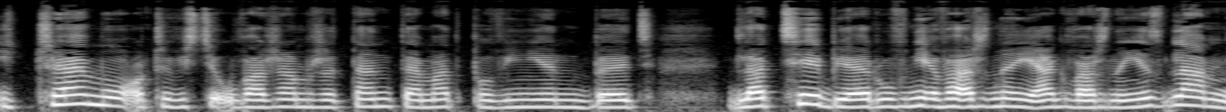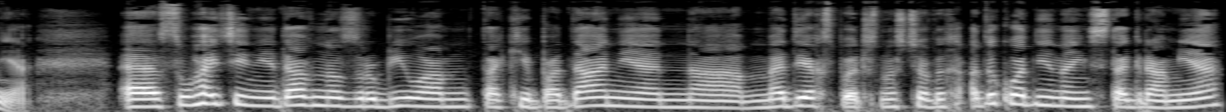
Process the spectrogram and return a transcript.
i czemu oczywiście uważam, że ten temat powinien być dla Ciebie równie ważny, jak ważny jest dla mnie. E, słuchajcie, niedawno zrobiłam takie badanie na mediach społecznościowych, a dokładnie na Instagramie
